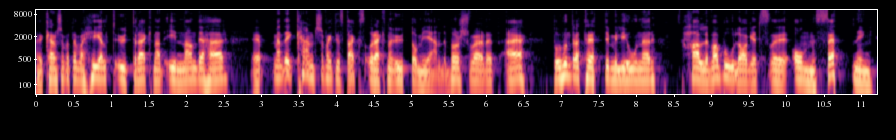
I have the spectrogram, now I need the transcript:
Eh, kanske för att det var helt uträknad innan det här. Eh, men det är kanske faktiskt dags att räkna ut dem igen. Börsvärdet är på 130 miljoner. Halva bolagets eh, omsättning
